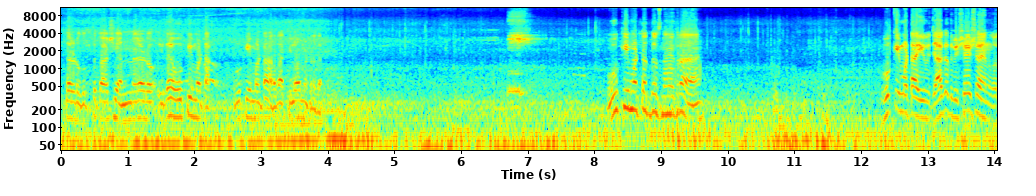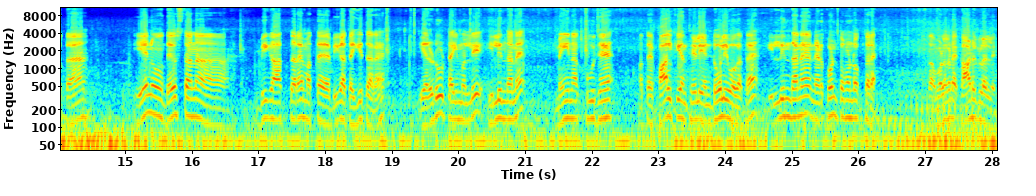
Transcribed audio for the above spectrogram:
ಅರವತ್ತೆರಡು ಗುಪ್ತಕಾಶಿ ಹನ್ನೆರಡು. ಇದೆ ಊಕಿ ಮಠ. ಊಕಿ ಮಠ ಅರ್ಧ ಕಿಲೋಮೀಟರ್ ಇದೆ. ಊಕಿ ಮಠದ್ದು ಸ್ನೇಹಿತರೆ, ಊಕಿ ಮಠ ಈ ಜಾಗದ ವಿಶೇಷ ಏನು ಗೊತ್ತಾ? ಏನು ದೇವಸ್ಥಾನ ಬೀಗ ಹಾಕ್ತಾರೆ ಮತ್ತೆ ಬೀಗ ತೆಗಿತಾರೆ. ಎರಡೂ ಟೈಮಲ್ಲಿ ಇಲ್ಲಿಂದಾನೆ ಮೇಯ್ನಾಗಿ ಪೂಜೆ ಮತ್ತೆ ಪಾಲ್ಕಿ ಅಂತ ಹೇಳಿ ಏನು ಡೋಲಿ ಹೋಗುತ್ತೆ, ಇಲ್ಲಿಂದಾನೆ ನಡ್ಕೊಂಡು ತೊಗೊಂಡೋಗ್ತಾರೆ ಒಳಗಡೆ ಕಾಡುಗಳಲ್ಲಿ.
